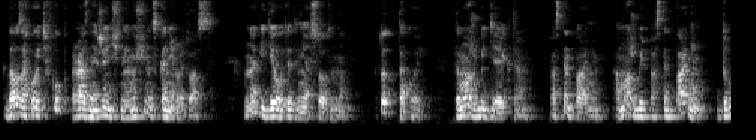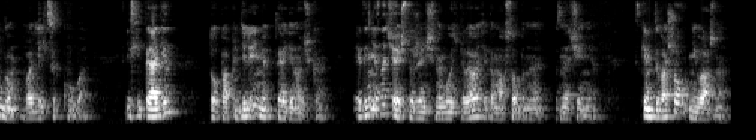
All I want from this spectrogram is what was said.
Когда вы заходите в клуб, разные женщины и мужчины сканируют вас. Многие делают это неосознанно. Кто ты такой? Ты можешь быть директором, простым парнем, а можешь быть простым парнем, другом владельца клуба. Если ты один, то по определению ты одиночка. Это не означает, что женщина будет придавать этому особенное значение. С кем ты вошел, неважно.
